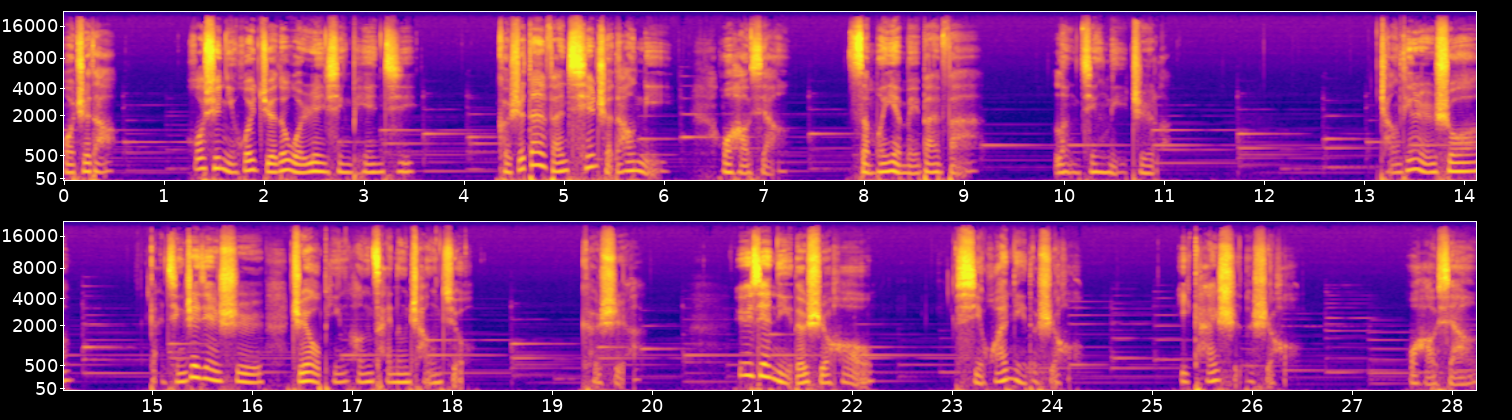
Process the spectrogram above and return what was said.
我知道，或许你会觉得我任性偏激，可是但凡牵扯到你，我好像怎么也没办法冷静理智了。常听人说，感情这件事只有平衡才能长久。可是啊，遇见你的时候，喜欢你的时候，一开始的时候，我好像。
